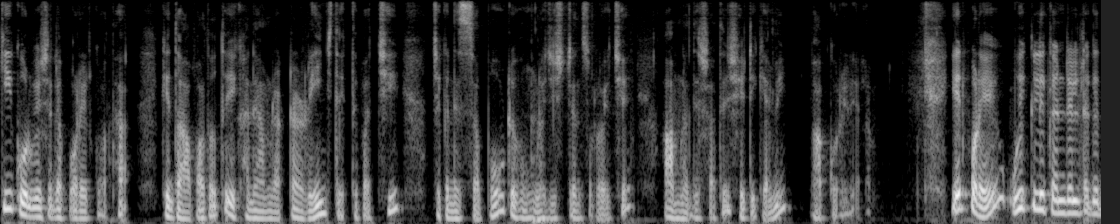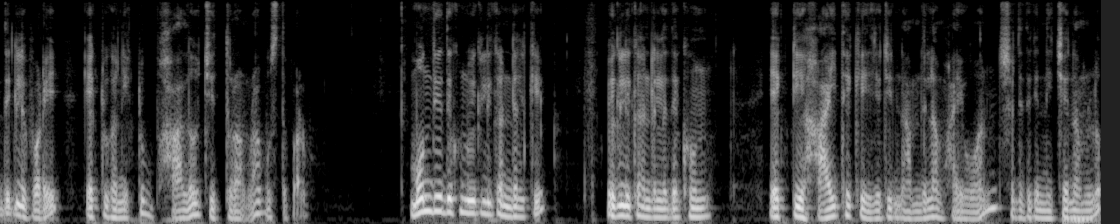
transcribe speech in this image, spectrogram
কি করবে সেটা পরের কথা। কিন্তু আপাতত এখানে আমরা একটা রেঞ্জ দেখতে পাচ্ছি, যেখানে সাপোর্ট এবং রেজিস্ট্যান্স রয়েছে। আপনাদের সাথে সেটিকে আমি ভাগ করে নিলাম। এরপরে উইকলি ক্যান্ডেলটাকে দেখলে পরে একটুখানি একটু ভালো চিত্র আমরা বুঝতে পারব। মন দিয়ে দেখুন উইকলি ক্যান্ডেলকে উইকলি ক্যান্ডেলে দেখুন, একটি হাই থেকে যেটির নাম দিলাম হাই ওয়ান সেটি থেকে নিচে নামলো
